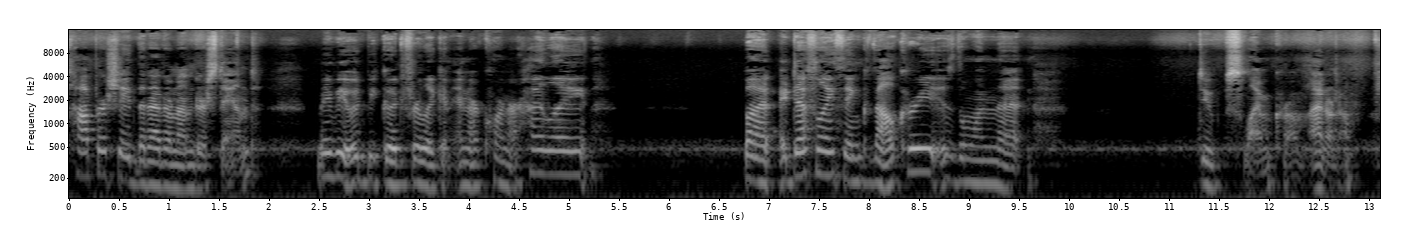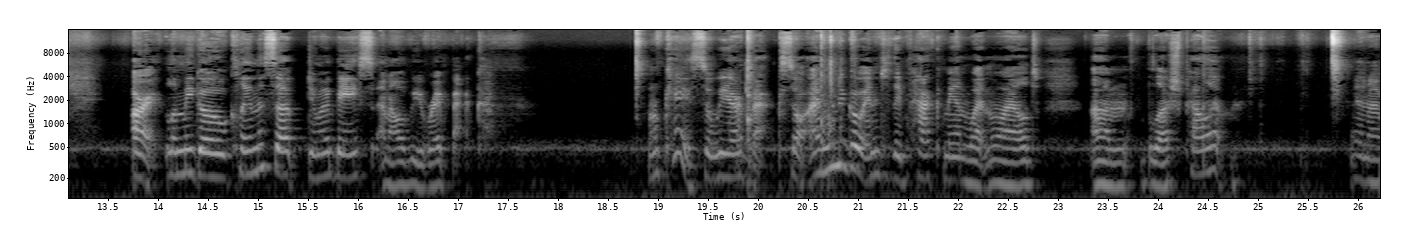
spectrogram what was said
topper shade that I don't understand maybe it would be good for like an inner corner highlight but I definitely think Valkyrie is the one that dupes Lime Chrome. I don't know. All right, let me go clean this up, do my base, and I'll be right back. Okay, so we are back. So I'm going to go into the Pac-Man Wet n Wild um, blush palette. And I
